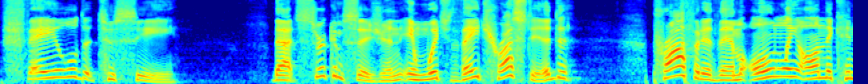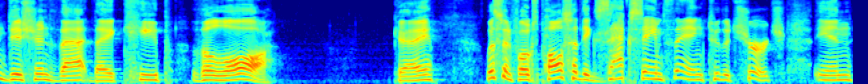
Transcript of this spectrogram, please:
failed to see that circumcision in which they trusted profited them only on the condition that they keep the law. Okay? Listen, folks, Paul said the exact same thing to the church in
